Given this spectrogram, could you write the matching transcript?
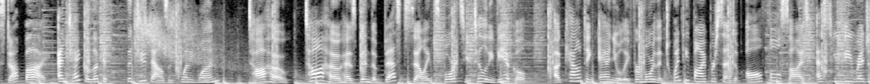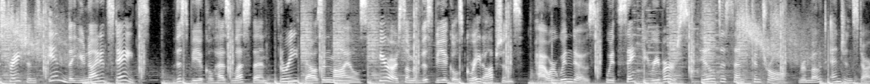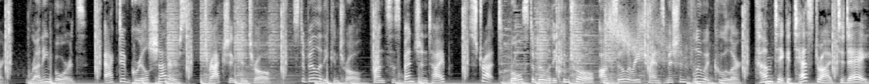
Stop by and take a look at the 2021 Tahoe. Tahoe has been the best-selling sports utility vehicle, accounting annually for more than 25% of all full-size SUV registrations in the United States. This vehicle has less than 3,000 miles. Here are some of this vehicle's great options. Power windows with safety reverse, hill descent control, remote engine start, running boards, active grille shutters, traction control, stability control, front suspension type, strut, roll stability control, auxiliary transmission fluid cooler. Come take a test drive today.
